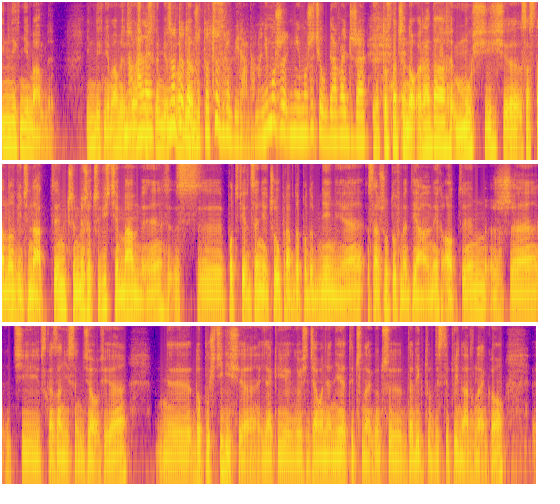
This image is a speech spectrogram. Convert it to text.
Innych nie mamy innych nie mamy. W no, związku ale, z tym jest no to problem... dobrze, to co zrobi Rada? No nie, może, nie możecie udawać, że... To znaczy, no, Rada musi się zastanowić nad tym, czy my rzeczywiście mamy potwierdzenie czy uprawdopodobnienie zarzutów medialnych o tym, że ci wskazani sędziowie Y, dopuścili się jakiegoś działania nieetycznego czy deliktu dyscyplinarnego, y,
